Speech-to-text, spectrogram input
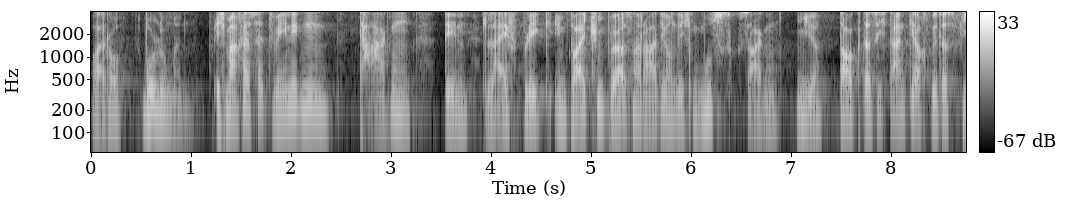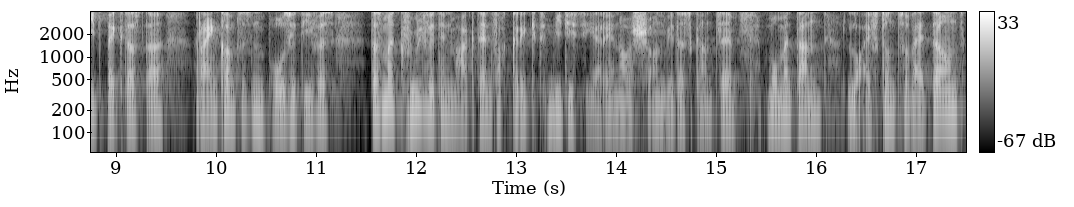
Euro Volumen. Ich mache seit wenigen Tagen den Live-Blick im deutschen Börsenradio und ich muss sagen, mir taugt das. Ich danke auch für das Feedback, das da reinkommt. Das ist ein positives, dass man ein Gefühl für den Markt einfach kriegt, wie die Serien ausschauen, wie das Ganze momentan läuft und so weiter. Und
